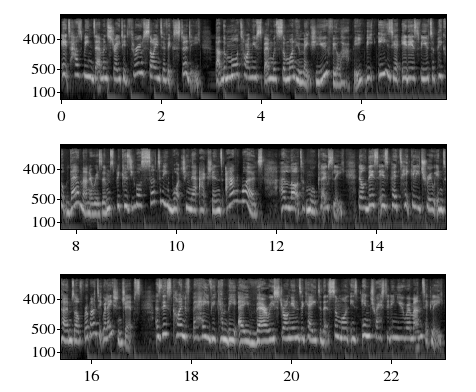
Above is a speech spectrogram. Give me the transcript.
It has been demonstrated through scientific study that the more time you spend with someone who makes you feel happy, the easier it is for you to pick up their mannerisms because you are certainly watching their actions and words a lot more closely. Now, this is particularly true in terms of romantic relationships, as this kind of behavior can be a very strong indicator that someone is interested in you romantically.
